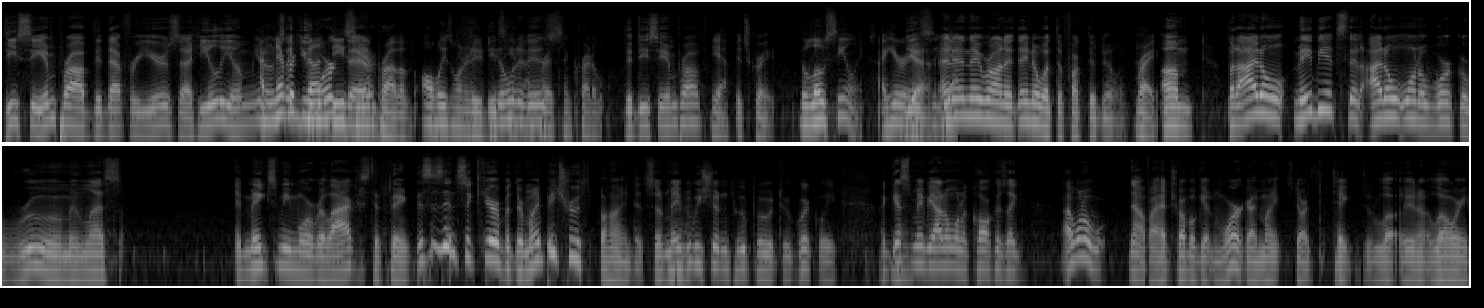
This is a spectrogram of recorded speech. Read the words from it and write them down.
DC Improv did that for years. Uh, Helium. You know, I've never like you done DC there. Improv. I've always wanted to do DC. You know what it is? It's incredible. The DC Improv. Yeah. it's great. The low ceilings. I hear Yeah, it's and yeah. then they run it. They know what the fuck they're doing. Right. Um, but I don't. Maybe it's that I don't want to work a room unless it makes me more relaxed to think this is insecure, but there might be truth behind it. So maybe Mhm. we shouldn't poo-poo it too quickly. I guess Mm-hmm. maybe I don't want to call because like I want to. Now, if I had trouble getting work, I might start to take lo- you know lowering.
